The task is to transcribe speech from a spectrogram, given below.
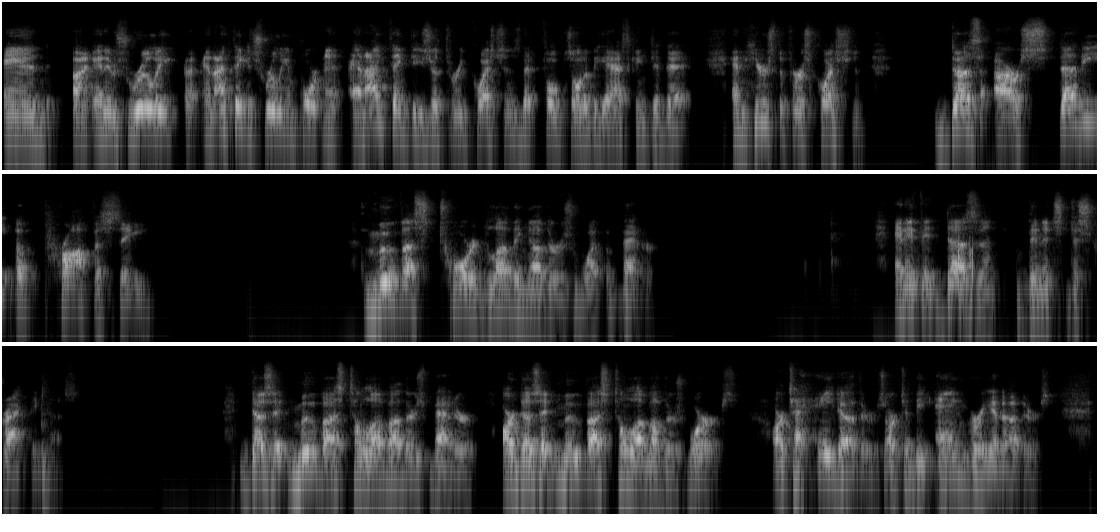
And uh, and it was really uh, and i think it's really important. And i think these are three questions that folks ought to be asking today. And here's the first question. Does our study of prophecy move us toward loving others what better and if it doesn't then it's distracting us does it move us to love others better or does it move us to love others worse or to hate others or to be angry at others.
